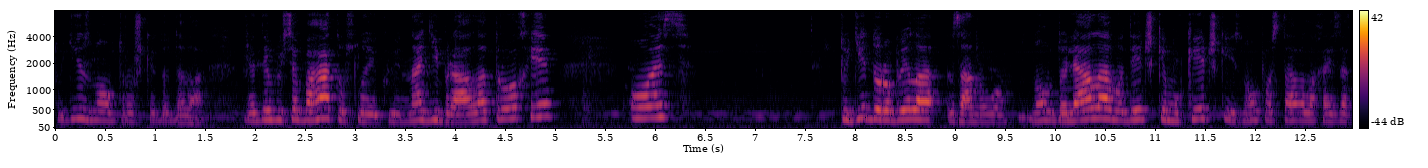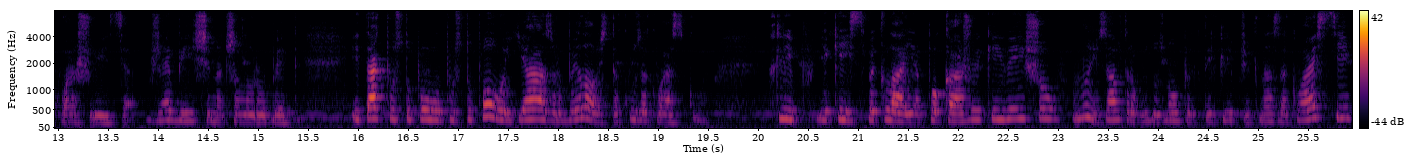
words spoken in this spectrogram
Тоді знов трошки додала. Вже дивлюся, багато в надібрала трохи. Ось. Тоді доробила заново. Знов доляла водички, мукички і знову поставила, хай заквашується. Вже більше почало робити. І так поступово-поступово я зробила ось таку закваску. Хліб, який спекла, я покажу, який вийшов. Ну і завтра буду знову пекти хлібчик на заквасці.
